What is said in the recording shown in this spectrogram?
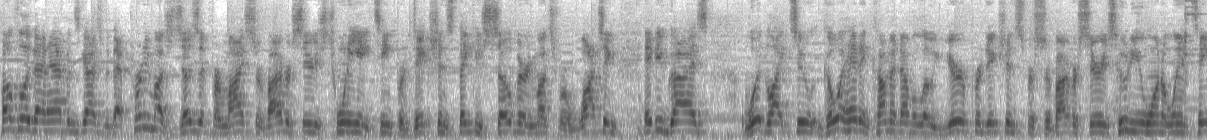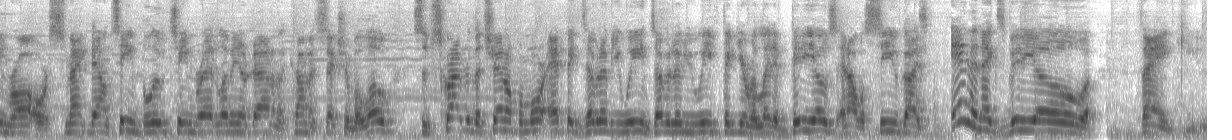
hopefully that happens, guys. But that pretty much does it for my Survivor Series 2018 predictions. Thank you so very much for watching. If you guys would like to, go ahead and comment down below your predictions for Survivor Series. Who do you want to win, Team Raw or SmackDown? Team Blue, Team Red? Let me know down in the comment section below. Subscribe to the channel for more epic WWE and WWE figure related videos, and I will see you guys in the next video. Thank you.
